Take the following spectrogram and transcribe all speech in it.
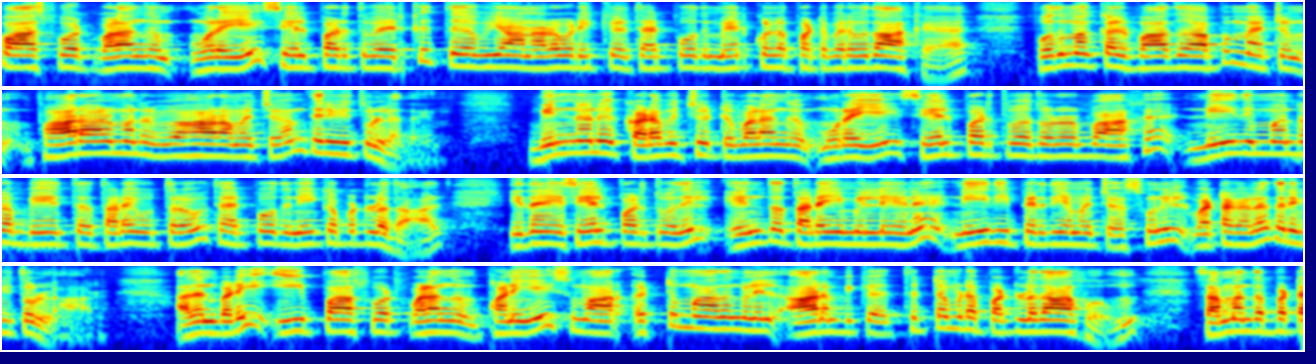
பாஸ்போர்ட் வழங்கும் முறையை செயல்படுத்துவதற்கு தேவையான நடவடிக்கைகள் தற்போது மேற்கொள்ளப்பட்டு வருவதாக பொதுமக்கள் பாதுகாப்பு மற்றும் பாராளுமன்ற விவகார அமைச்சகம் தெரிவித்துள்ளது. மின்னணு கடவுச்சீட்டு வழங்கும் முறையை செயல்படுத்துவது தொடர்பாக நீதிமன்றம் விதித்த தடை உத்தரவு தற்போது நீக்கப்பட்டுள்ளதால் இதனை செயல்படுத்துவதில் எந்த தடையும் இல்லை என நீதி பிரதியமைச்சர் சுனில் வட்டகல தெரிவித்துள்ளார். அதன்படி இ பாஸ்போர்ட் வழங்கும் பணியை சுமார் எட்டு மாதங்களில் ஆரம்பிக்க திட்டமிடப்பட்டுள்ளதாகவும் சம்பந்தப்பட்ட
